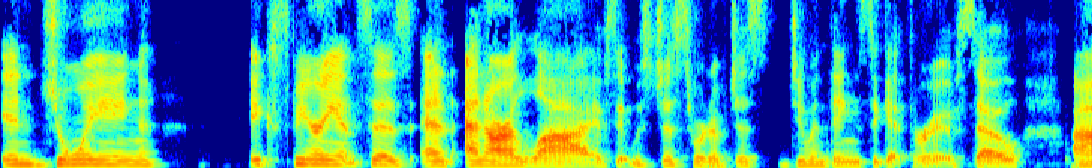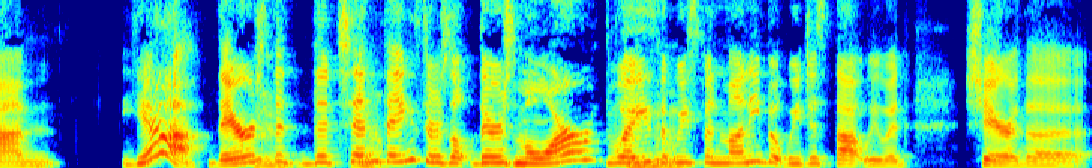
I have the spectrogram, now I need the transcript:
enjoying experiences and and our lives. It was just sort of just doing things to get through. So um yeah there's Yeah, the the 10 yeah. things. There's a, there's more ways that Mhm. we spend money but we just thought we would share the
